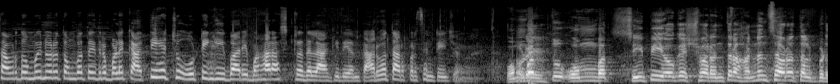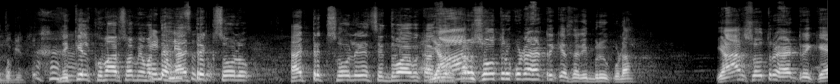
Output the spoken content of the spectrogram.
ಸಾವಿರದ ಒಂಬೈನೂರ ತೊಂಬತ್ತೈದರ ಬಳಿಕ ಅತಿ ಹೆಚ್ಚು ವೋಟಿಂಗ್ ಈ ಬಾರಿ ಮಹಾರಾಷ್ಟ್ರದಲ್ಲಿ ಆಗಿದೆ ಅಂತ ಅರವತ್ತಾರು ಪರ್ಸೆಂಟೇಜ್ ಒಂಬತ್ತು ಒಂಬತ್ತು ಸಿ ಪಿ ಯೋಗೇಶ್ವರ್ ಅಂತರ ಹನ್ನೊಂದು ಸಾವಿರ ತಲುಪಿಡ್ತು ನಿಖಿಲ್ ಕುಮಾರಸ್ವಾಮಿ ಮತ್ತೆ ಹ್ಯಾಟ್ರಿಕ್ ಸೋಲು ಹ್ಯಾಟ್ರಿಕ್ ಸೋಲಿಗೆ ಯಾರು ಸೋತರು ಕೂಡ ಹ್ಯಾಟ್ರಿಕೆ ಸರ್ ಇಬ್ರು ಕೂಡ? ಯಾರು ಸೋತ್ರು ಹ್ಯಾಟ್ರಿಕೆ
